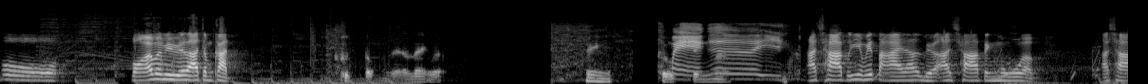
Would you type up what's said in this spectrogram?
โอ้บอกแล้วมันมีเวลาจำกัด ขุดตกเลยอะไรแบบแม่งสุดแม่เจ๋งงเอมาก้ยอาชาตัวนี้ยังไม่ตายแล้วเหลืออาชาแตงโมกับอาชา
